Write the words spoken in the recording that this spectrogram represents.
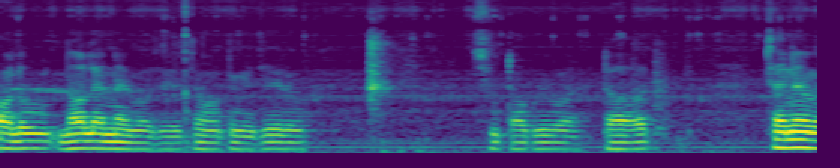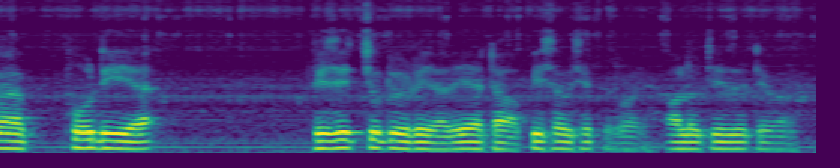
အလုံးနားလည်နိုင်ပါစေကျွန်တော်တကယ်ကျေတော့ရှူတောက်ပေးပါတယ်ဒါ channel မှာ 4D ရဲ့ basic tutorial တွေရဲ့ဒါပြီးဆုံးချက်ပေးပါတယ်အလုံးကျေးဇူးတင်ပါတယ်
